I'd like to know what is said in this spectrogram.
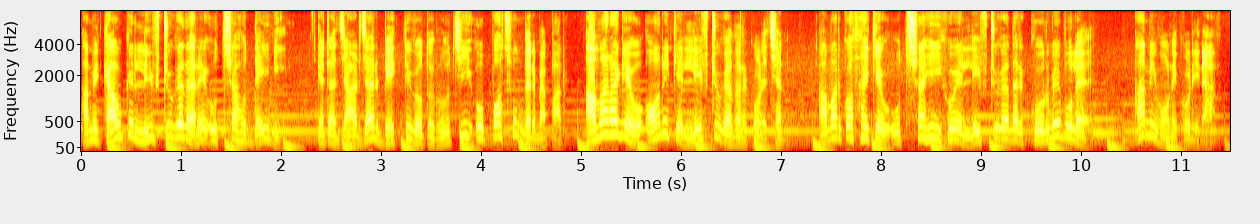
আমি কাউকে লিভ টুগেদারে উৎসাহ দেইনি। এটা যার যার ব্যক্তিগত রুচি ও পছন্দের ব্যাপার। আমার আগেও অনেকে লিভ টুগেদার করেছেন। আমার কথায় কেউ উৎসাহী হয়ে লিভ টুগেদার করবে বলে আমি মনে করি না।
